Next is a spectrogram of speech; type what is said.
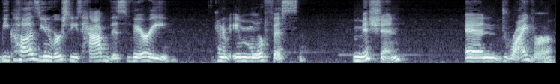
because universities have this very kind of amorphous mission and driver,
